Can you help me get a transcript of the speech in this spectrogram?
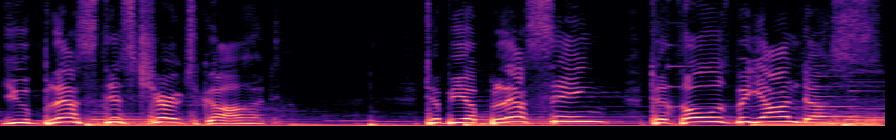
You bless this church, God, to be a blessing to those beyond us.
